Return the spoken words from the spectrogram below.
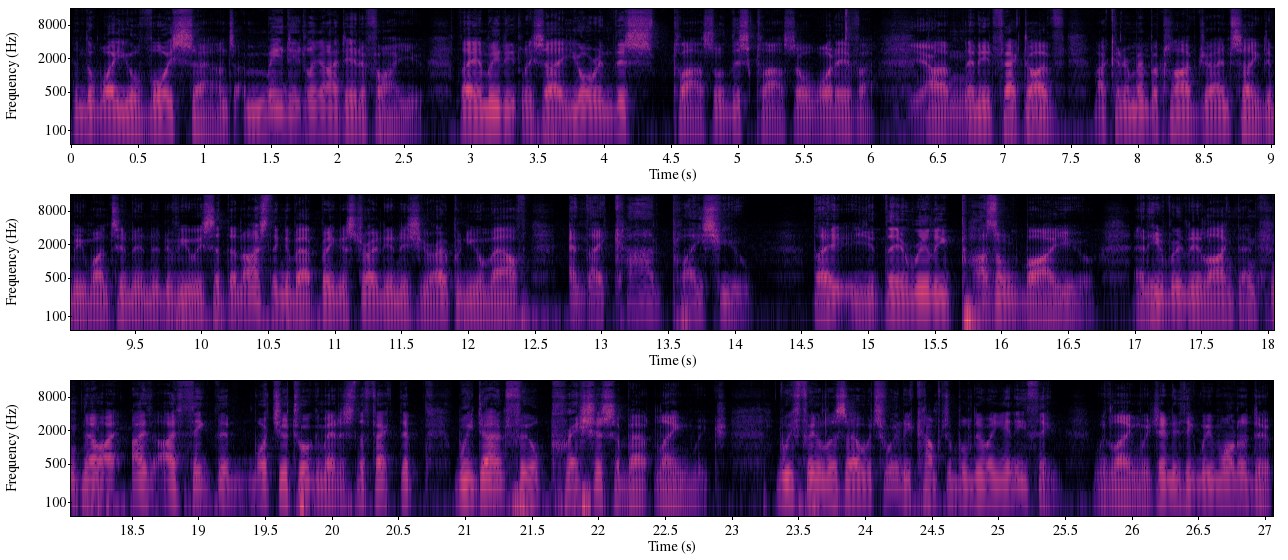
and, the way your voice sounds immediately identify you. They immediately say you're in this class or this class or whatever. Yeah. Um, and in fact, I've I can remember Clive James saying to me once in an interview, he said the nice thing about being Australian is you open your mouth and they can't place you. They they're really puzzled by you, and he really liked that. now, I, I, I think that what you're talking about is the fact that we don't feel precious about language. We feel as though it's really comfortable doing anything with language, anything we want to do.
